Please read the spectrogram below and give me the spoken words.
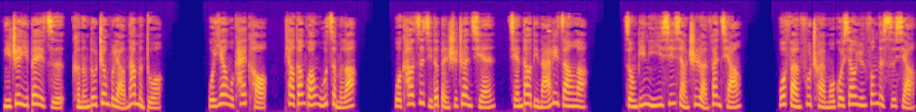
你这一辈子可能都挣不了那么多。我厌恶开口，跳钢管舞怎么了？我靠自己的本事赚钱，钱到底哪里脏了？总比你一心想吃软饭强。我反复揣摩过萧云峰的思想，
